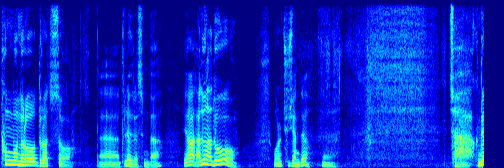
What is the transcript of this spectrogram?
풍문으로 들었어. 에, 들려드렸습니다. 야, 나도 나도 오늘 주제인데요. 예. 자, 근데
